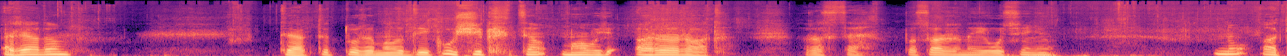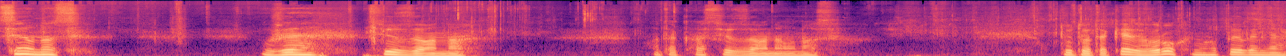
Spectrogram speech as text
Рядом. Так, тут теж молодий кущик, це, мабуть, арарат росте, посаджений осінню. Ну, а це у нас вже Сюзанна. Отака Сюзанна у нас. Тут отаке з горохом опилення.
